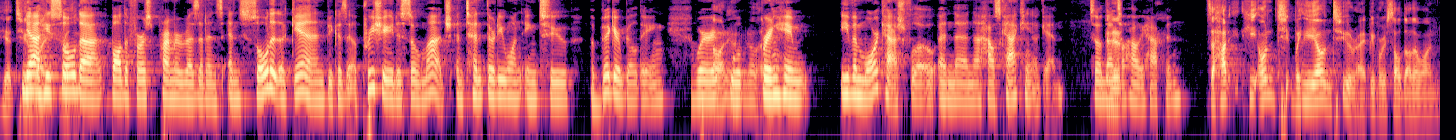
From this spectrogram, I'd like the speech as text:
he had two. Yeah, like, he sold that, uh, bought the first primary residence, and sold it again because it appreciated so much, and 1031 into a bigger building where oh, it will bring him even more cash flow and then a house hacking again. So that's it, how it happened. So how he owned two, but he owned two, right? Before he sold the other one.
